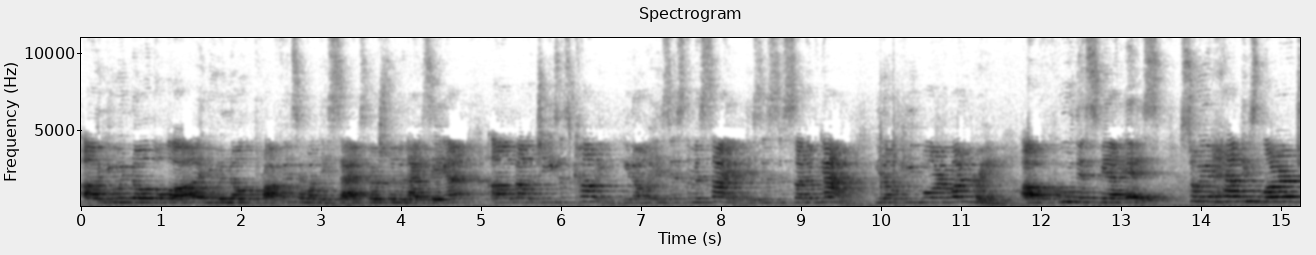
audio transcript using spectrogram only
uh, you would know the law and you would know the prophets and what they said, especially with Isaiah, uh, about Jesus coming. You know, is this the Messiah? Is this the Son of God? You know, people are wondering uh, who this man is. So you have these large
